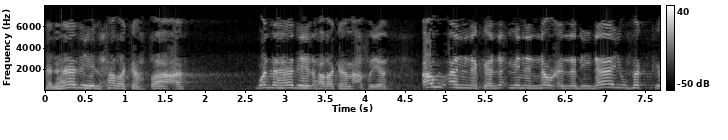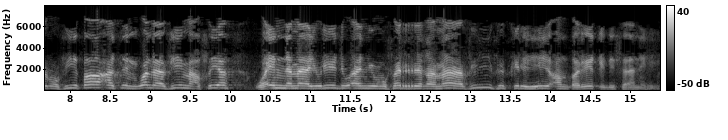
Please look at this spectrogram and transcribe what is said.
هل هذه الحركة طاعة؟ ولا هذه الحركة معصية؟ أو أنك من النوع الذي لا يفكر في طاعة ولا في معصية وإنما يريد أن يفرغ ما في فكره عن طريق لسانه.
